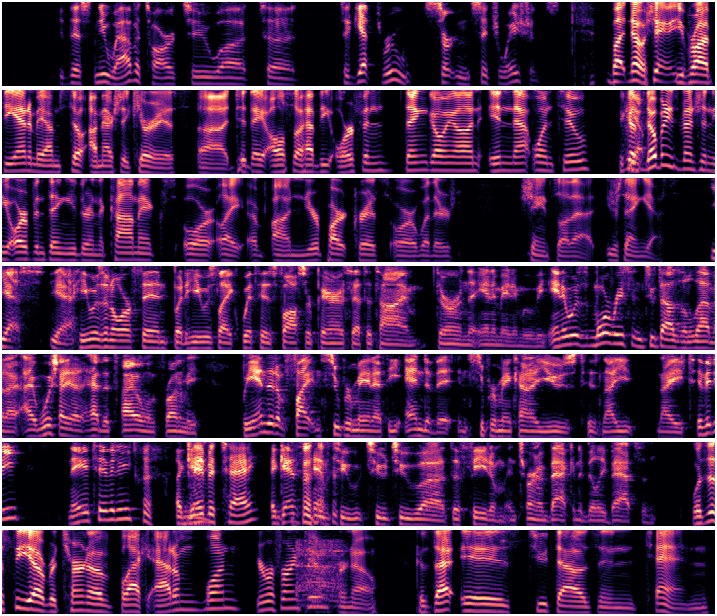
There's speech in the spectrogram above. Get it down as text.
this new avatar to uh to to get through certain situations. But no, Shane, you brought up the anime. I'm still, I'm actually curious. Uh, did they also have the orphan thing going on in that one too? Because Yep. nobody's mentioned the orphan thing either in the comics or like on your part, Chris, or whether Shane saw that. You're saying yes. Yes. Yeah. He was an orphan, but he was like with his foster parents at the time during the animated movie. And it was more recent in 2011. I, I wish I had had the title in front of me, but he ended up fighting Superman at the end of it. And Superman kind of used his naive, naivety, naivety again, Naivete? against him to, to, to uh, defeat him and turn him back into Billy Batson. Was this the uh, Return of Black Adam one you're referring to, or no? Because that is 2010.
